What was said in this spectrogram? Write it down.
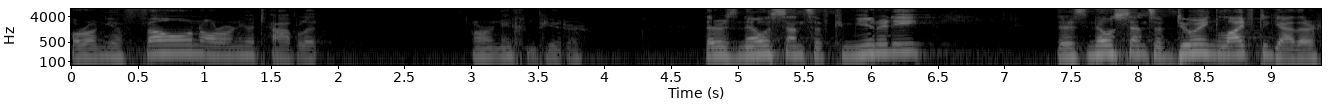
or on your phone or on your tablet or on your computer. There is no sense of community. There's no sense of doing life together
